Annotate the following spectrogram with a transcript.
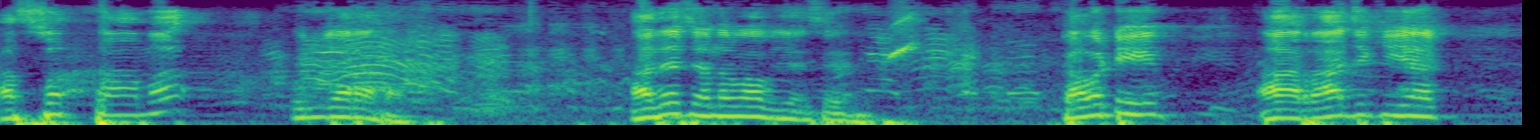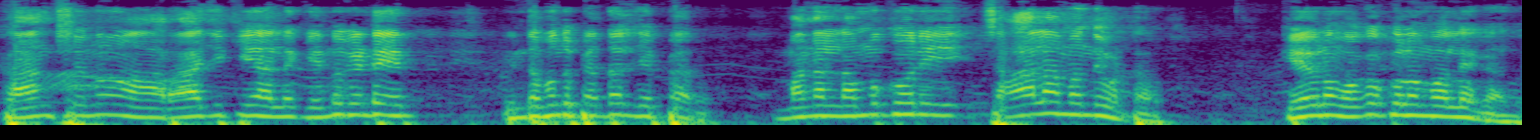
అశ్వత్థామ ఉంజరహ. అదే చంద్రబాబు చేసేది. కాబట్టి ఆ రాజకీయ కాంక్షను ఆ రాజకీయాలకి ఎందుకంటే ఇంతకుముందు పెద్దలు చెప్పారు మనల్ని నమ్ముకొని చాలా మంది ఉంటారు. కేవలం ఒక కులం వల్లే కాదు.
